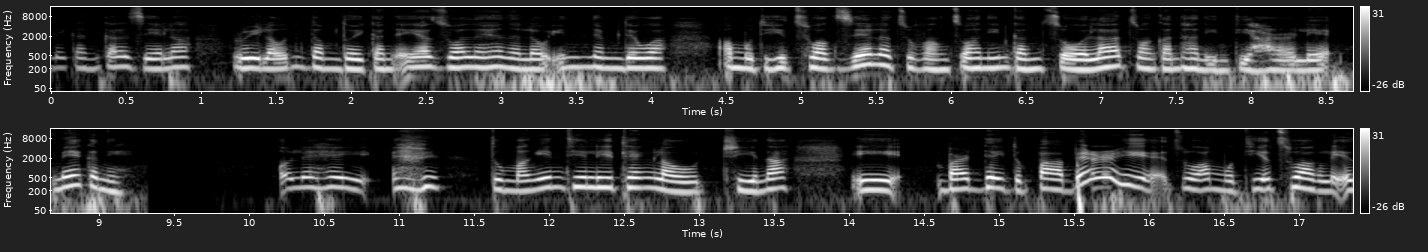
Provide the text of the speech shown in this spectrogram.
le kan kal zela rui lo na dam doi kan eya zwal he na lo in nem dewa amut hi chuak zela chuwang chuan in kan chola chuan kan han in ti har le me kani ole hei tu mangin thil hi thleng lo thina i birthday tu pa ber hi chu amut hi chuak le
